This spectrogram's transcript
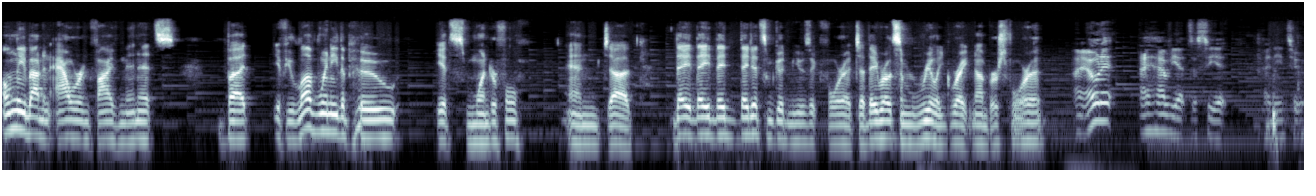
only about an hour and five minutes but if you love winnie the pooh it's wonderful and uh, they, they they they did some good music for it uh, they wrote some really great numbers for it I own it. I have yet to see it. I need to.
